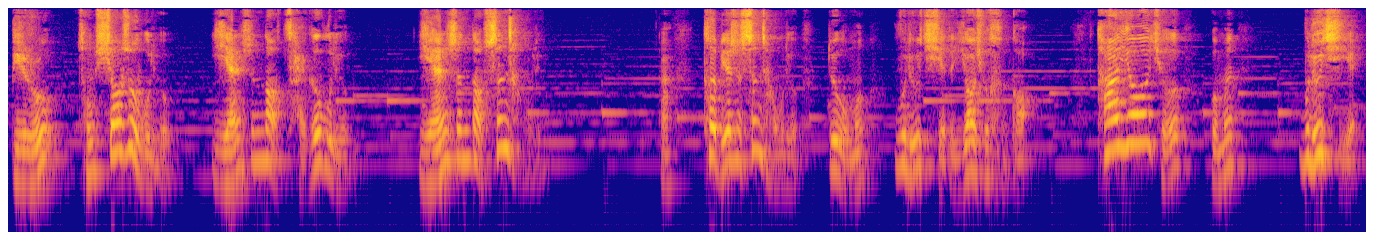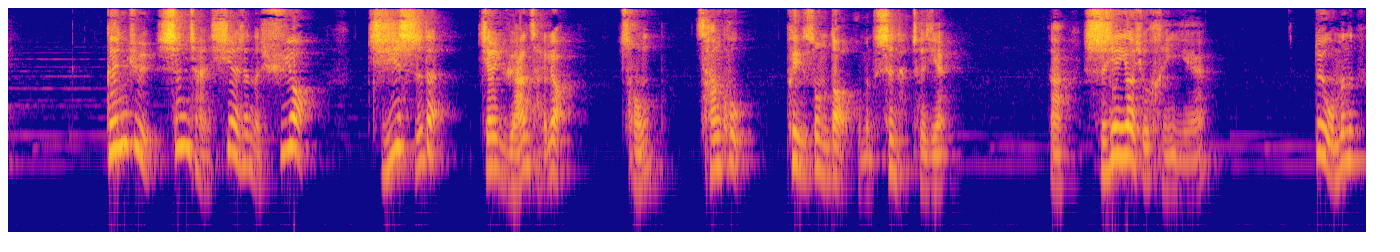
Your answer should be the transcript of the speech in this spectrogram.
比如从销售物流延伸到采购物流，延伸到生产物流，啊，特别是生产物流对我们物流企业的要求很高，它要求我们物流企业根据生产线上的需要，及时的将原材料从仓库配送到我们的生产车间，啊，时间要求很严。对我们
